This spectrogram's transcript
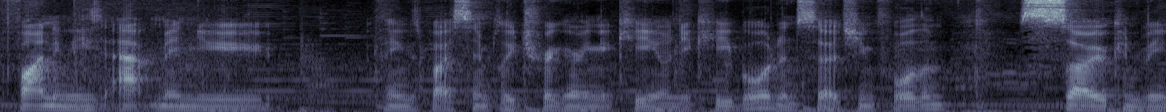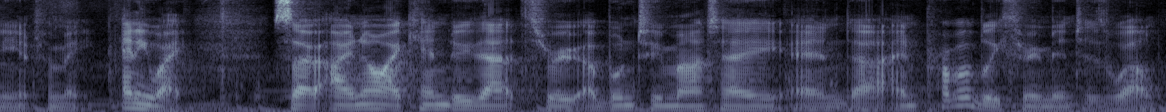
finding these app menu things by simply triggering a key on your keyboard and searching for them. So convenient for me. Anyway, so I know I can do that through Ubuntu Mate and uh, and probably through Mint as well.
